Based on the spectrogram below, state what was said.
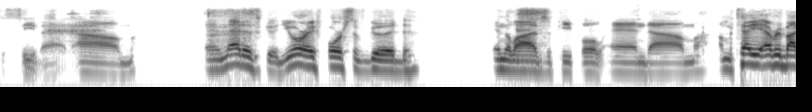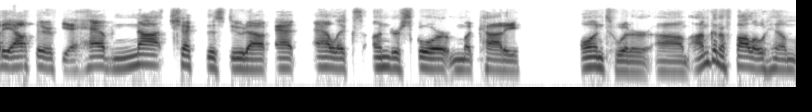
to see that, um, and that is good. You are a force of good in the lives of people, and um, I'm gonna tell you, everybody out there, if you have not checked this dude out at Alex underscore Micati on Twitter. Um, I'm going to follow him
